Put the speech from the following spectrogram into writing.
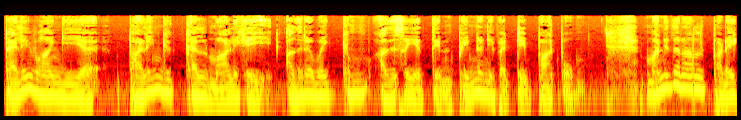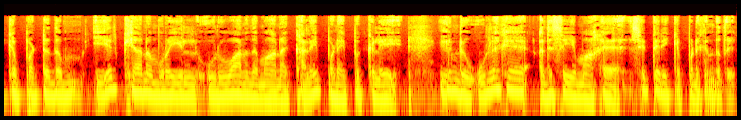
பலி வாங்கிய பளிங்குக்கல் மாளிகை அதிர வைக்கும் அதிசயத்தின் பின்னணி பற்றி பார்ப்போம். மனிதனால் படைக்கப்பட்டதும் இயற்கையான முறையில் உருவானதுமான கலைப்படைப்புகளே இன்று உலக அதிசயமாக சித்தரிக்கப்படுகின்றது.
